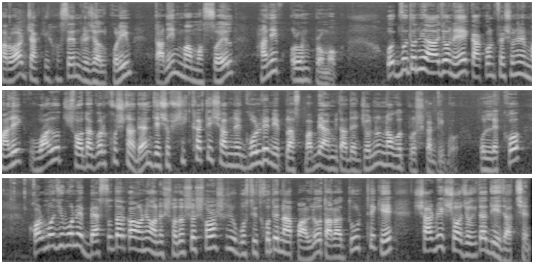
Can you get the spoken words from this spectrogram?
সারোয়ার, জাকির হোসেন, রেজাউল করিম তানিন মোহাম্মদ সোহেল, হানিফ অরুণ প্রমুখ। উদ্বোধনী আয়োজনে কাকন ফ্যাশনের মালিক ওয়াদুদ সদাগর ঘোষণা দেন, যেসব শিক্ষার্থীর সামনে গোল্ডেন এ প্লাস পাবে, আমি তাদের জন্য নগদ পুরস্কার দিব। উল্লেখ্য, কর্মজীবনে ব্যস্ততার কারণে অনেক সদস্য সরাসরি উপস্থিত হতে না পারলেও তারা দূর থেকে সার্বিক সহযোগিতা দিয়ে যাচ্ছেন।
